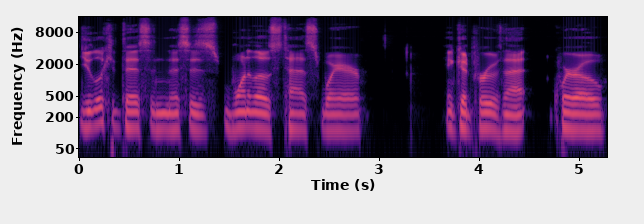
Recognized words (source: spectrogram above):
you look at this, and this is one of those tests where it could prove that Cuero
